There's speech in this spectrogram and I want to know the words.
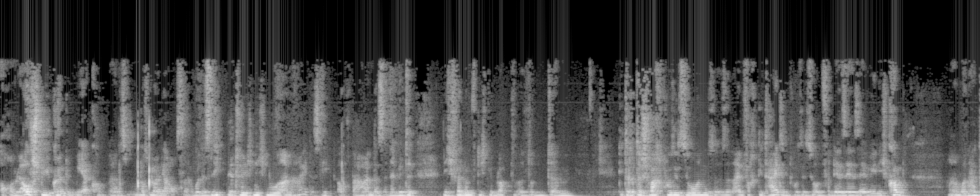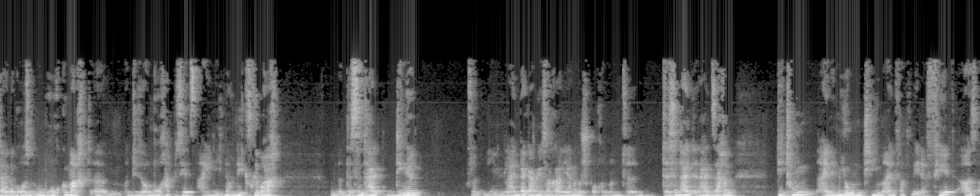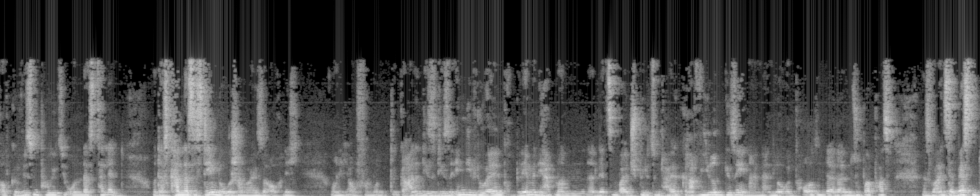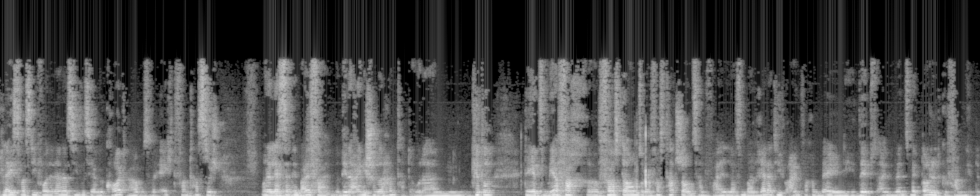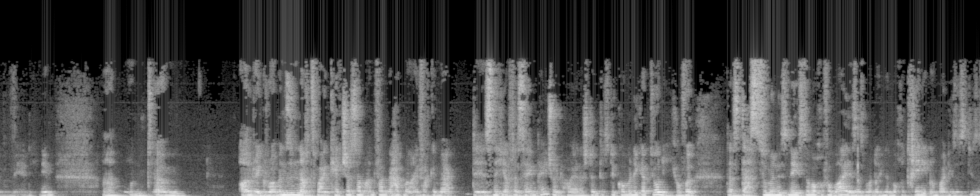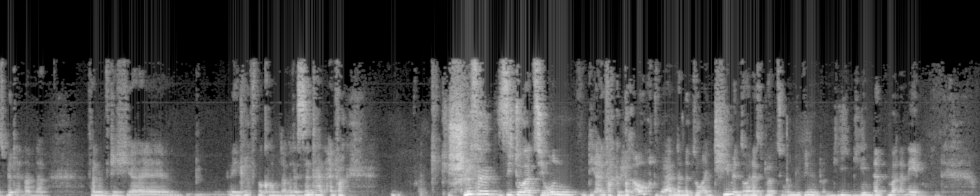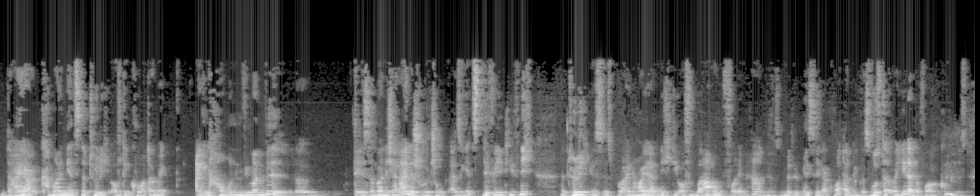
auch im Laufspiel könnte mehr kommen. Das muss man ja auch sagen. Und es liegt natürlich nicht nur an Hyde, es liegt auch daran, dass in der Mitte nicht vernünftig geblockt wird. Und ähm, die dritte Schwachposition sind einfach die Titan-Positionen, von der sehr, sehr wenig kommt. Man hat da einen großen Umbruch gemacht ähm, und dieser Umbruch hat bis jetzt eigentlich noch nichts gebracht. Und das sind halt Dinge, die Linebacker habe ich jetzt auch gar nicht angesprochen. Und äh, das sind halt, halt Sachen, die tun einem jungen Team einfach weh. Da fehlt also auf gewissen Positionen das Talent. Und das kann das System logischerweise auch nicht, auch nicht auffangen. Und gerade diese, diese individuellen Probleme, die hat man in den letzten beiden Spiele zum Teil gravierend gesehen. Ein, ein Logan Paulsen, der dann super passt. Das war eines der besten Plays, was die vor den Niners dieses Jahr gecallt haben. Das war echt fantastisch. Und er lässt dann den Ball fallen, den er eigentlich schon in der Hand hatte. Oder ein Kittel, der jetzt mehrfach äh, First Downs oder fast Touchdowns hat fallen lassen bei relativ einfachen Bällen, die selbst ein Vince McDonald gefangen hätte, wenn wir ehrlich nehmen. Äh, und ähm, Aldrich Robinson nach zwei Catches am Anfang, da hat man einfach gemerkt, der ist nicht auf der same page mit heuer. Da stimmt ist die Kommunikation nicht. Ich hoffe, dass das zumindest nächste Woche vorbei ist, dass man durch eine Woche Training nochmal dieses, dieses Miteinander vernünftig äh, in den Griff bekommt. Aber das sind halt einfach, Schlüsselsituationen, die einfach gebraucht werden, damit so ein Team in so einer Situation gewinnt. Und die gehen dann immer daneben. Und daher kann man jetzt natürlich auf den Quarterback einhauen, wie man will. Ähm, der ist aber nicht alleine schuld. Also jetzt definitiv nicht. Natürlich ist, ist Brian Hoyer nicht die Offenbarung vor dem Herrn. Er ist ein mittelmäßiger Quarterback. Das wusste aber jeder, bevor er gekommen ist.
